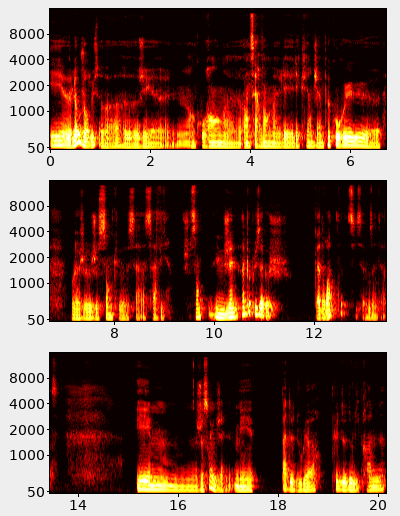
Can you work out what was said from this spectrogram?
Et euh, là aujourd'hui ça va. Euh, j'ai en courant, en servant les, les clientes, j'ai un peu couru. voilà, je, je sens que ça, ça vient je sens une gêne un peu plus à gauche qu'à droite, si ça vous intéresse. Et hum, je sens une gêne, mais pas de douleur, plus de doliprane.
